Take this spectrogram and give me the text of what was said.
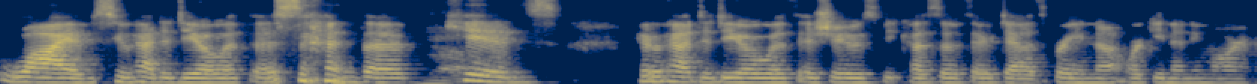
wives who had to deal with this and the yeah. kids who had to deal with issues because of their dad's brain not working anymore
